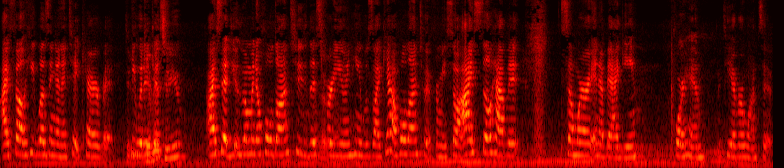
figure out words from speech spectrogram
I felt he wasn't going to take care of it. Did he he would have give just it to you? I said, "You want me to hold on to this for you?" And he was like, "Yeah, hold on to it for me." So I still have it somewhere in a baggie for him if he ever wants it.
